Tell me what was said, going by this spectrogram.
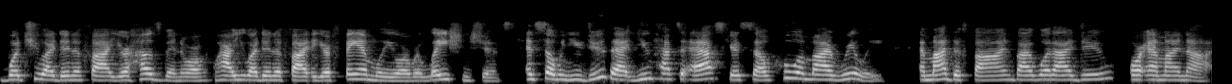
what you identify your husband or how you identify your family or relationships. And so when you do that, you have to ask yourself, who am I really? Am I defined by what I do or am I not?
